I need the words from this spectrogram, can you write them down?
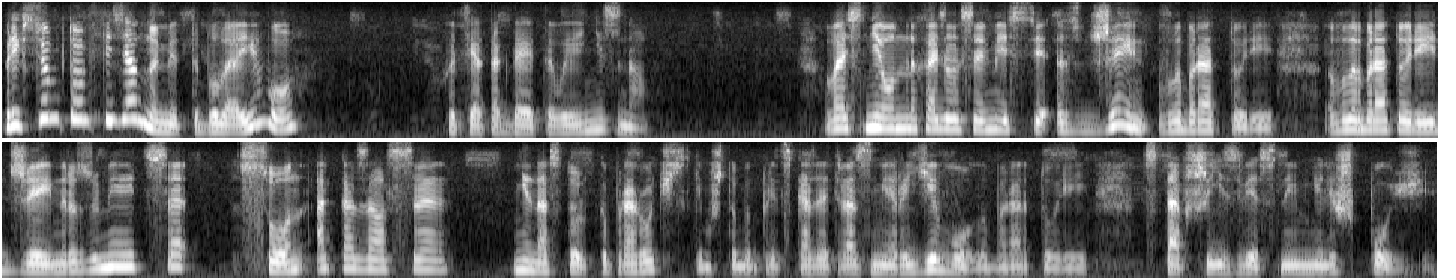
При всем том физиономия-то была его, хотя тогда этого и не знал. Во сне он находился вместе с Джейн в лаборатории. В лаборатории Джейн, разумеется, сон оказался не настолько пророческим, чтобы предсказать размеры его лаборатории, ставшей известной мне лишь позже.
